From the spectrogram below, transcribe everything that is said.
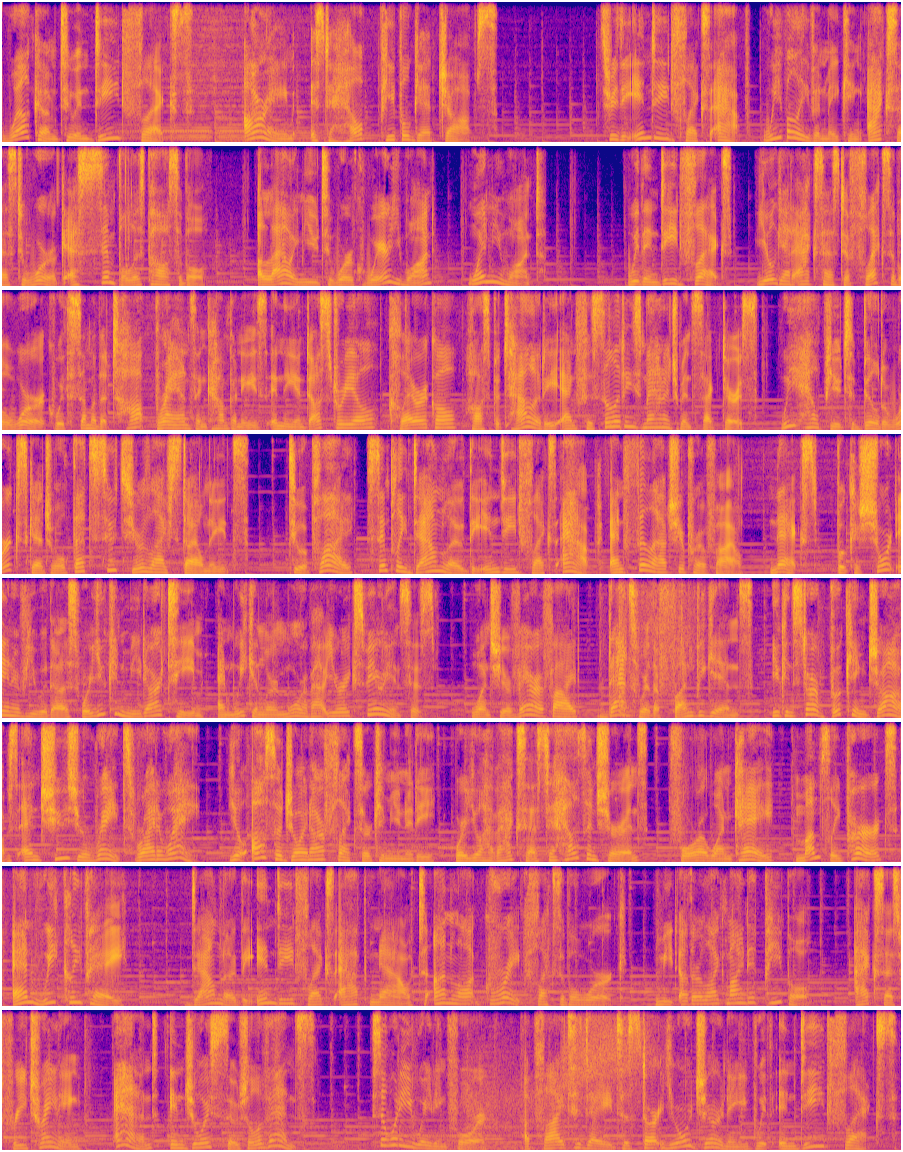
Welcome to Indeed Flex. Our aim is to help people get jobs. Through the Indeed Flex app, we believe in making access to work as simple as possible, allowing you to work where you want, when you want. With Indeed Flex, you'll get access to flexible work with some of the top brands and companies in the industrial, clerical, hospitality, and facilities management sectors. We help you to build a work schedule that suits your lifestyle needs. To apply, simply download the Indeed Flex app and fill out your profile. Next, book a short interview with us where you can meet our team and we can learn more about your experiences. Once you're verified, that's where the fun begins. You can start booking jobs and choose your rates right away. You'll also join our Flexer community, where you'll have access to health insurance, 401k, monthly perks, and weekly pay. Download the Indeed Flex app now to unlock great flexible work, meet other like minded people, access free training, and enjoy social events. So, what are you waiting for? Apply today to start your journey with Indeed Flex.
